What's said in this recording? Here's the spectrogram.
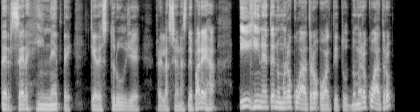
tercer jinete que destruye relaciones de pareja. Y jinete número cuatro o actitud número cuatro,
